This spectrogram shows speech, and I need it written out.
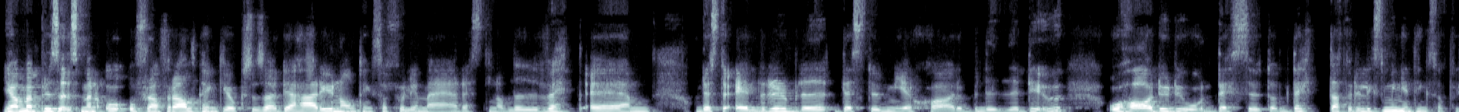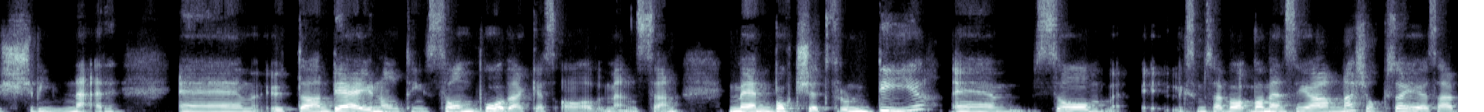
Ja men precis, men och, och framförallt tänker jag också så här, det här är ju någonting som följer med resten av livet. Ehm, och desto äldre du blir, desto mer skör blir du. Och har du då dessutom detta, för det är liksom ingenting som försvinner. Ehm, utan det är ju någonting som påverkas av mensen. Men bortsett från det, ehm, som eh, liksom så här, vad, vad mensen gör annars också är så här,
